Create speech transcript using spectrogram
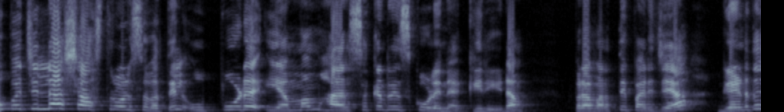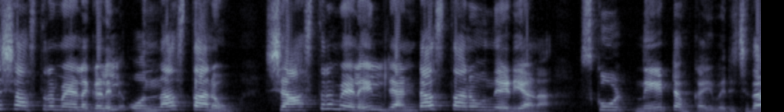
ഉപജില്ലാ ശാസ്ത്രോത്സവത്തിൽ Uppoodu M M higher secondary സ്കൂളിന് കിരീടം. പ്രവർത്തി പരിചയ ഗണിതശാസ്ത്ര മേളകളിൽ ഒന്നാം സ്ഥാനവും ശാസ്ത്രമേളയിൽ രണ്ടാം സ്ഥാനവും നേടിയാണ് സ്കൂൾ നേട്ടം കൈവരിച്ചത്.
